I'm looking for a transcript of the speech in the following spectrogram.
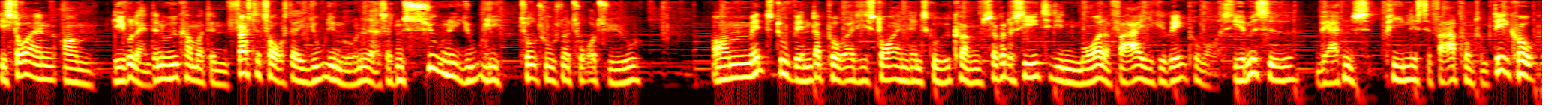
Historien om Legoland, den udkommer den første torsdag i juli måned, altså den 7. juli 2022. Og mens du venter på, at historien den skal udkomme, så kan du sige til din mor eller far, at I kan gå ind på vores hjemmeside, verdenspinligstefar.dk,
